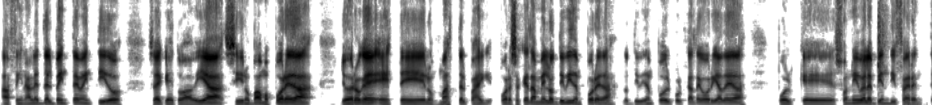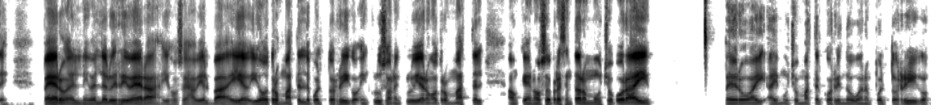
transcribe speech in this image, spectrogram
a finales del 2022. O sea que todavía, si nos vamos por edad, yo creo que este, los máster, pues por eso es que también los dividen por edad, los dividen por, por categoría de edad, porque son niveles bien diferentes. Pero el nivel de Luis Rivera y José Javier Bay y, otros máster de Puerto Rico, incluso no incluyeron otros máster, aunque no se presentaron mucho por ahí pero hay, hay muchos máster corriendo bueno en Puerto Rico.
